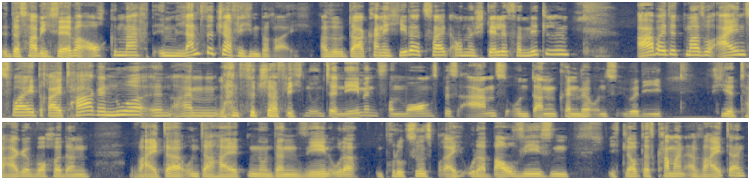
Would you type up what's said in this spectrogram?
das habe ich selber auch gemacht im landwirtschaftlichen Bereich. Also da kann ich jederzeit auch eine Stelle vermitteln. Arbeitet mal so ein, zwei, drei Tage nur in einem landwirtschaftlichen Unternehmen von morgens bis abends und dann können wir uns über die vier Tage Woche dann weiter unterhalten und dann sehen oder im Produktionsbereich oder Bauwesen. Ich glaube, das kann man erweitern.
